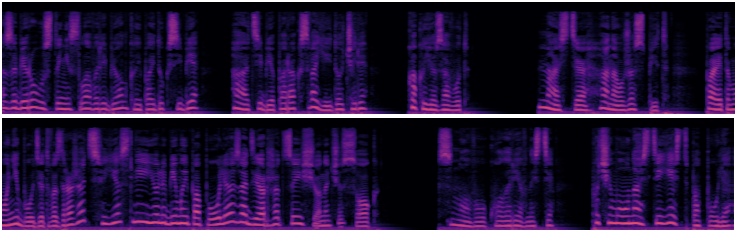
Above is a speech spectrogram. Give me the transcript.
Заберу у Станислава ребенка и пойду к себе, а тебе пора к своей дочери. Как ее зовут?» «Настя, она уже спит, поэтому не будет возражать, если ее любимый папуля задержится еще на часок». Снова укол ревности. «Почему у Насти есть папуля?»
